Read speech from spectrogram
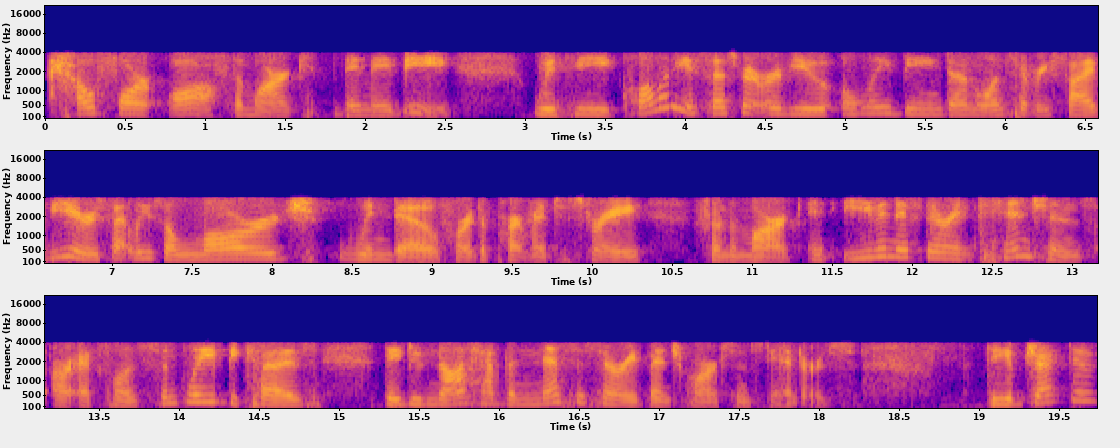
how far off the mark they may be. With the quality assessment review only being done once every five years, that leaves a large window for a department to stray from the mark. And even if their intentions are excellent, simply because they do not have the necessary benchmarks and standards. The objective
